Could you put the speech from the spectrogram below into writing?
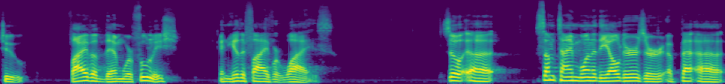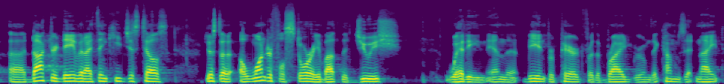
Two. Five of them were foolish, and the other five were wise. So, uh, sometime one of the elders or uh, uh, Dr. David, I think he just tells just a, a, wonderful story about the Jewish wedding and the being prepared for the bridegroom that comes at night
